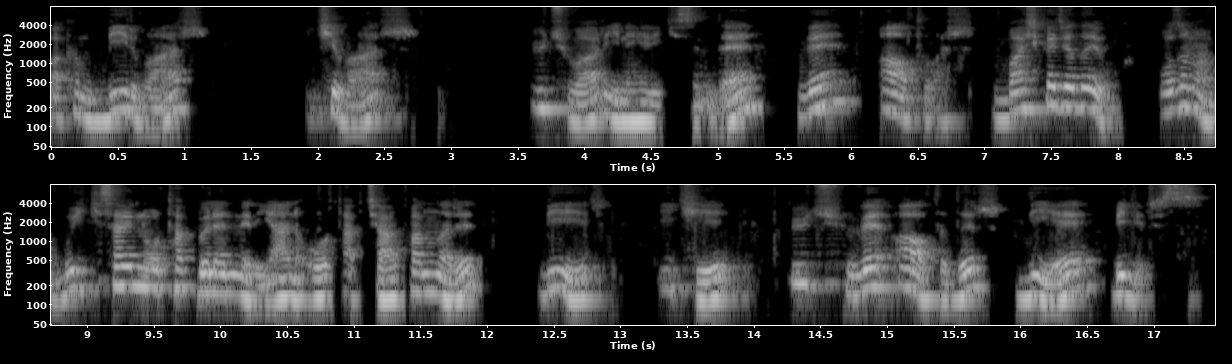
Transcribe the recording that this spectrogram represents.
Bakın 1 var, 2 var, 3 var yine her ikisinde ve 6 var. Başkaca da yok. O zaman bu iki sayının ortak bölenleri yani ortak çarpanları 1, 2, 3 ve 6'dır diyebiliriz.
